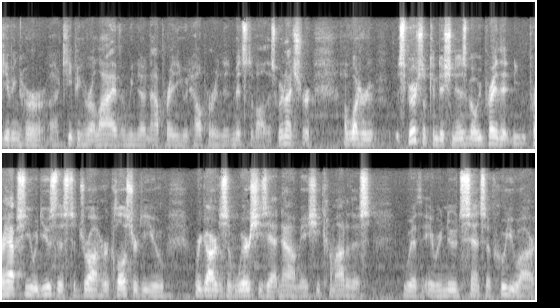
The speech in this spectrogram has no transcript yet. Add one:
giving her, uh, keeping her alive, and we now pray that you would help her in the midst of all this. We're not sure of what her spiritual condition is, but we pray that perhaps you would use this to draw her closer to you, regardless of where she's at now. May she come out of this with a renewed sense of who you are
